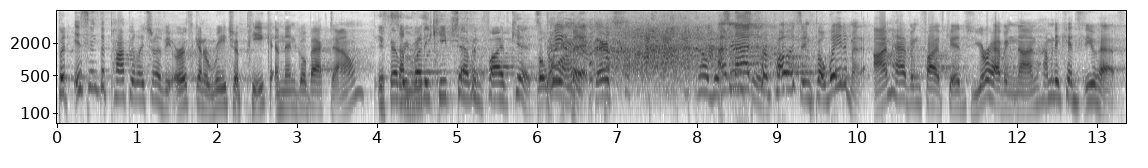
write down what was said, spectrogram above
But isn't the population of the Earth going to reach a peak and then go back down? If some everybody reason- keeps having five kids. But wait a minute, there's. no, but I'm not proposing, but wait a minute. I'm having five kids, you're having none. How many kids do you have?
